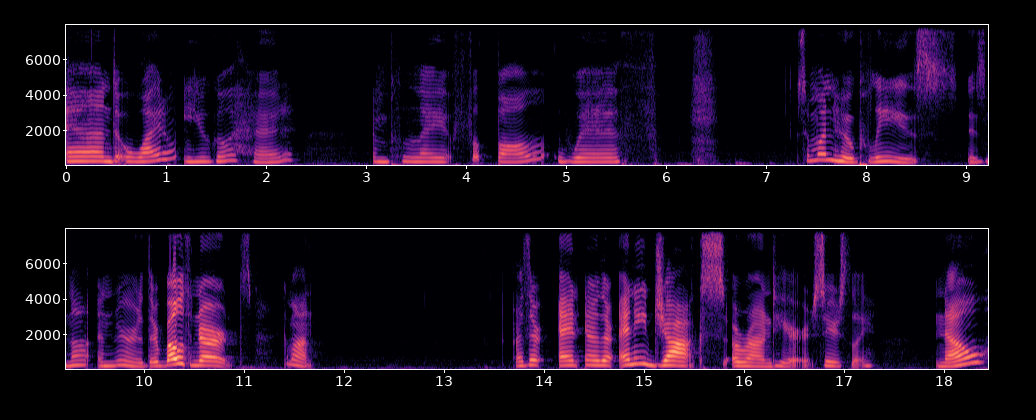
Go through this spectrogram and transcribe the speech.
And why don't you go ahead and play football with someone who, please, is not a nerd? They're both nerds. Come on. Are there any, are there any jocks around here? Seriously. No?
